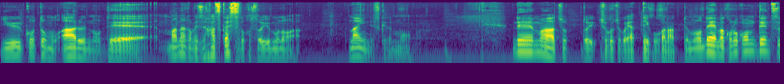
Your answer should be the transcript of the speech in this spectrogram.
いうこともあるので、まあ、なんか別に恥ずかしさとかそういうものはないんですけども、で、まあ、ちょっとちょこちょこやっていこうかなってもので、まあ、このコンテンツ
